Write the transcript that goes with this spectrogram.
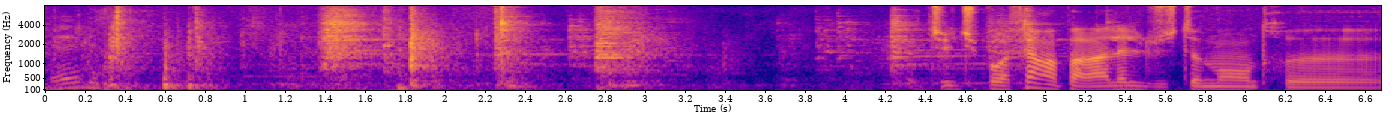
Très bien. Tu, pourrais faire un parallèle justement entre, euh,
